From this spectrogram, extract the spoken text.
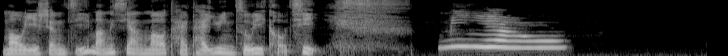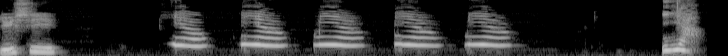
猫医生急忙向猫太太运足一口气，喵。于是，喵喵喵喵喵。呀，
